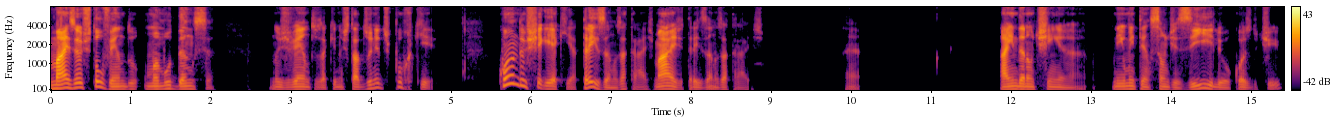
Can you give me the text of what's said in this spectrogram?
Mas eu estou vendo uma mudança nos ventos aqui nos Estados Unidos, por quê? Quando eu cheguei aqui há três anos atrás, mais de três anos atrás, né, ainda não tinha nenhuma intenção de exílio ou coisa do tipo.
